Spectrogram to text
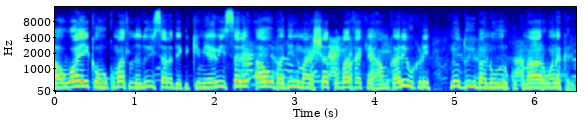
او وايي که حکومت له دوی سره د کیمیاوي سرې او بدیل معیشت په برخه کې همکاري وکړي نو دوی به نور کوکنار ونه کري.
